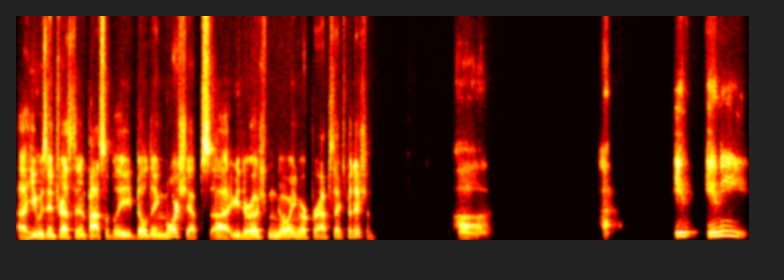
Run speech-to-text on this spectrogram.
uh, he was interested in possibly building more ships, uh, either ocean-going or perhaps expedition? In any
